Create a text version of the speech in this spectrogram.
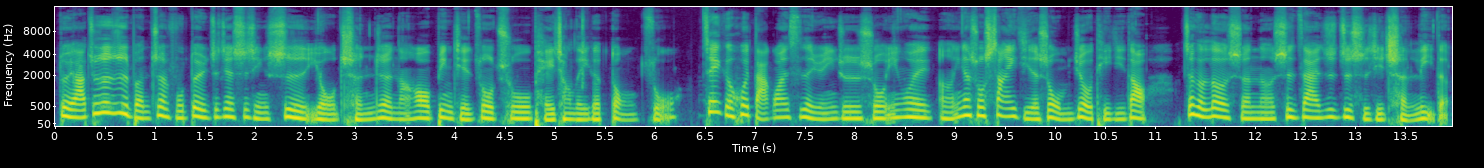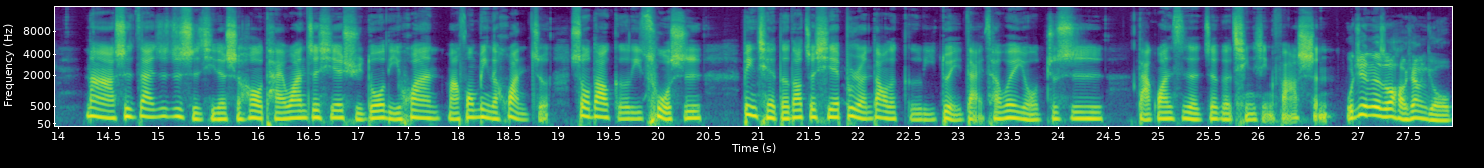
对啊，就是日本政府对于这件事情是有承认，然后并且做出赔偿的一个动作。这个会打官司的原因，就是说，因为嗯、呃，应该说上一集的时候我们就有提及到，这个乐生呢是在日治时期成立的，那是在日治时期的时候，台湾这些许多罹患麻风病的患者受到隔离措施。并且得到这些不人道的隔离对待，才会有就是打官司的这个情形发生。我记得那时候好像有，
